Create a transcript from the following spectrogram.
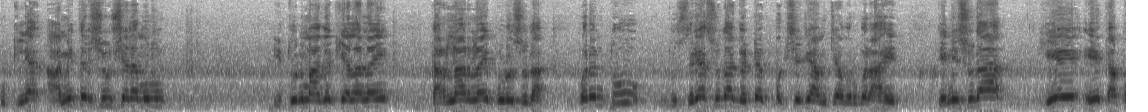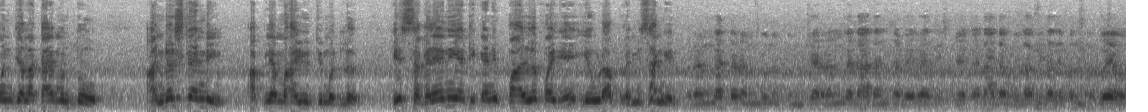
कुठल्या आम्ही तर शिवसेना म्हणून इथून मागं केला नाही करणार नाही पुढे सुद्धा. परंतु दुसऱ्या सुद्धा घटक पक्ष जे आमच्या बरोबर आहेत त्यांनी सुद्धा हे एक आपण ज्याला काय म्हणतो अंडरस्टँडिंग आपल्या महायुतीमधलं हे सगळ्यांनी या ठिकाणी पाळलं पाहिजे एवढं आपलं मी सांगेन. रंगात रंगून तुमच्या रंग दादांचा वेगळा दिसतोय का? दादा गुलाबी झाले पण भगवे होत.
